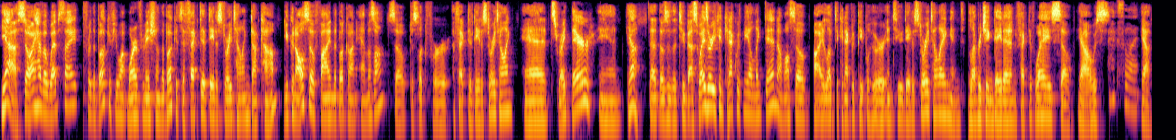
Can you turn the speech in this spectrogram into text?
Yeah, so I have a website for the book. If you want more information on the book, it's effectivedatastorytelling.com. You can also find the book on Amazon. So just look for effective data storytelling and it's right there. And yeah, that, those are the two best ways. Or you can connect with me on LinkedIn. I'm also, I love to connect with people who are into data storytelling and leveraging data in effective ways. So yeah, always. Excellent. Yeah,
